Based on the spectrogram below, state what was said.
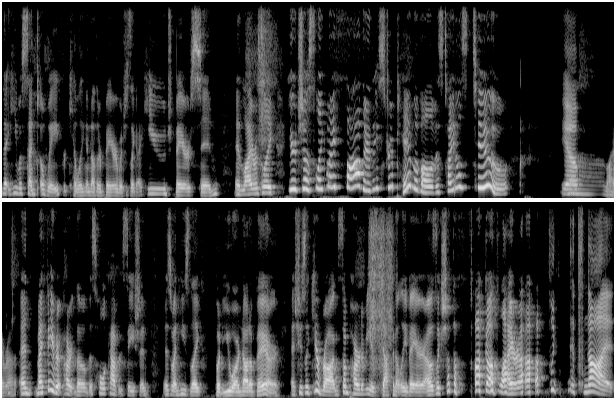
that he was sent away for killing another bear, which is like a huge bear sin. And Lyra's like, You're just like my father. They stripped him of all of his titles, too. Yeah. Uh, Lyra. And my favorite part, though, this whole conversation is when he's like, But you are not a bear. And she's like, You're wrong. Some part of me is definitely bear. I was like, Shut the fuck up, Lyra. It's like, it's not.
